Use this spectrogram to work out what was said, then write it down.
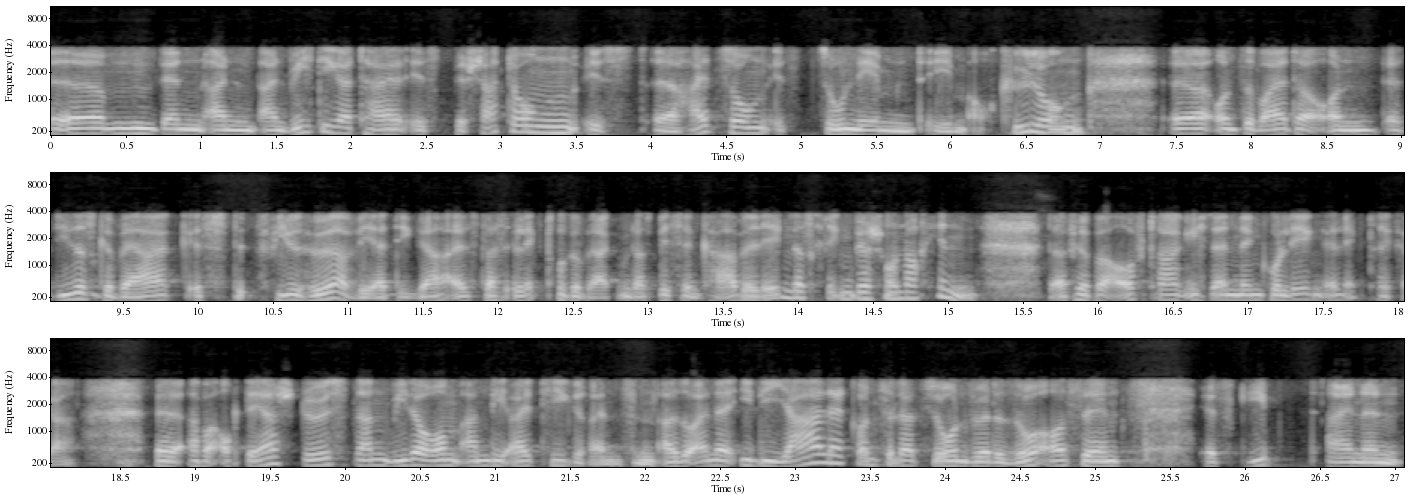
Ähm, denn ein, ein wichtiger Teil ist Beschattung, ist äh, Heizung, ist zunehmend eben auch Kühlung äh, und so weiter. Und äh, dieses Gewerk ist viel höherwertiger als das Elektrogewerk. Und das bisschen Kabel legen, das kriegen wir schon noch hin. Dafür beauftrage ich dann den Kollegen Elektriker. Äh, aber auch der stößt dann wiederum an die IT-Grenzen. Also eine ideale Konstellation würde so aussehen, es gibt einen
